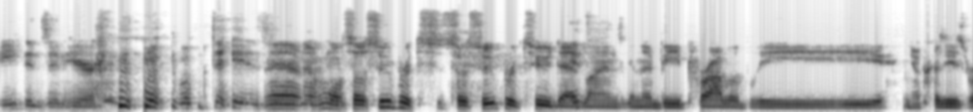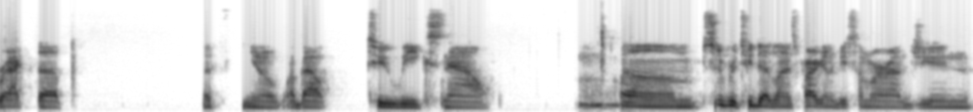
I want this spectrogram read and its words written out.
Ethan's in here. what day is it? well, so Super so Super Two deadline is going to be probably you know because he's racked up, you know, about two weeks now. Mm-hmm. Um, Super Two deadline is probably going to be somewhere around June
